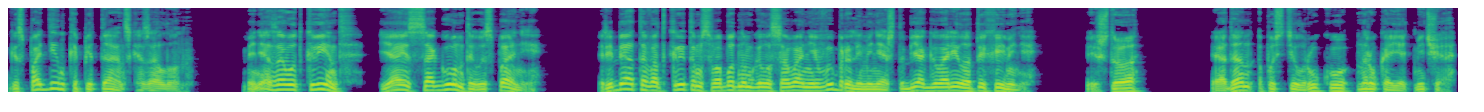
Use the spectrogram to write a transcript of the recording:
«Господин капитан», — сказал он, — «меня зовут Квинт, я из Сагунты в Испании. Ребята в открытом свободном голосовании выбрали меня, чтобы я говорил от их имени». «И что?» Иодан опустил руку на рукоять меча.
